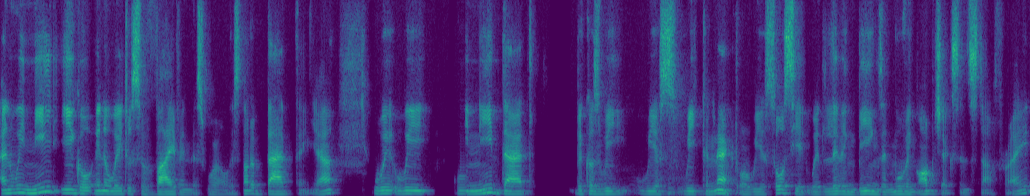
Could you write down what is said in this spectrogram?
And we need ego in a way to survive in this world. It's not a bad thing, yeah. We we we need that because we we we connect or we associate with living beings and moving objects and stuff, right?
